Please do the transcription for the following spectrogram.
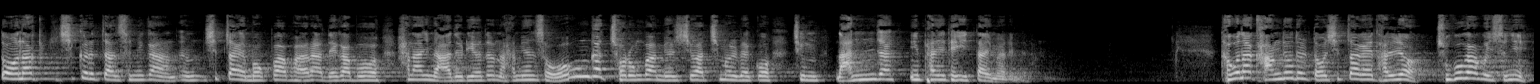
또 워낙 시끄럽지 않습니까? 음, 십자가에 못 박아라. 내가 뭐 하나님의 아들이거든 하면서 온갖 조롱과 멸시와 침을 뱉고 지금 난장판이 돼 있다 이 말입니다. 더구나 강도들도 십자가에 달려 죽어가고 있으니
